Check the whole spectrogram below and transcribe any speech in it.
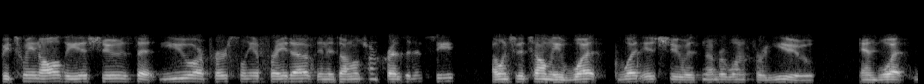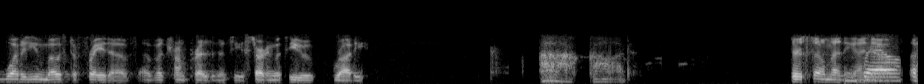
between all the issues that you are personally afraid of in a Donald Trump presidency, I want you to tell me what what issue is number one for you, and what what are you most afraid of of a Trump presidency? Starting with you, Roddy. Oh God. There's so many. I well, know.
